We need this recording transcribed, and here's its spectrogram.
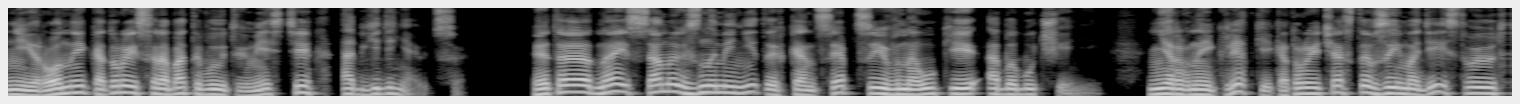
Нейроны, которые срабатывают вместе, объединяются. Это одна из самых знаменитых концепций в науке об обучении. Нервные клетки, которые часто взаимодействуют,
